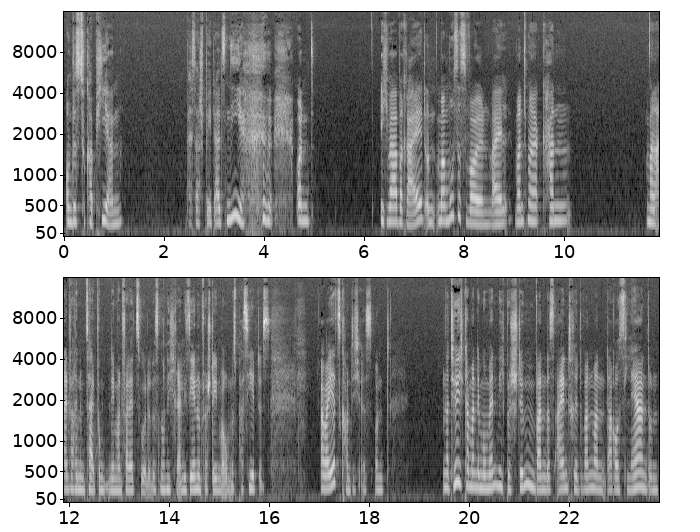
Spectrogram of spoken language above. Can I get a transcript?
um das zu kapieren, besser spät als nie. und ich war bereit und man muss es wollen, weil manchmal kann man einfach in dem Zeitpunkt, in dem man verletzt wurde, das noch nicht realisieren und verstehen, warum das passiert ist. Aber jetzt konnte ich es und natürlich kann man den Moment nicht bestimmen, wann das eintritt, wann man daraus lernt. Und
